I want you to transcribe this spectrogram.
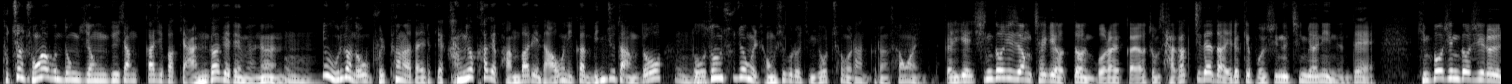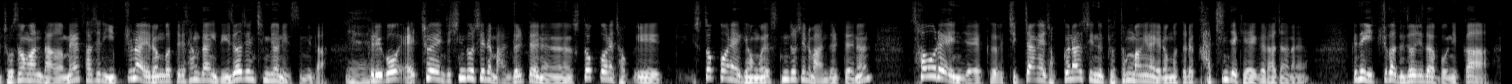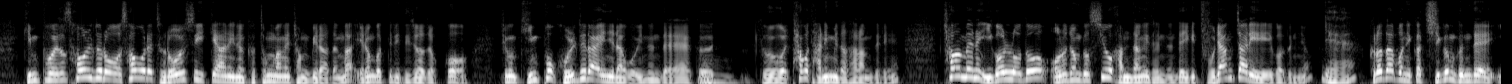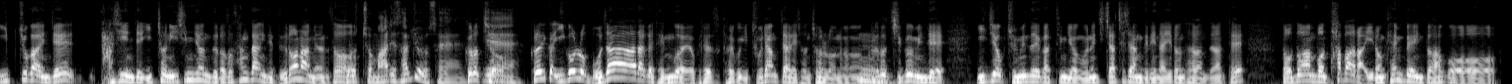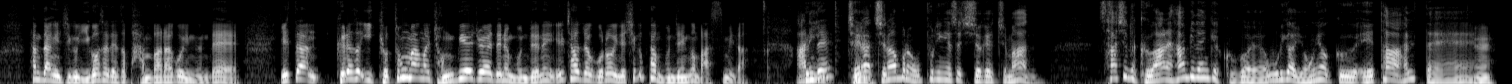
부천 종합운동경기장까지밖에 안 가게 되면은 음. 이거 우리가 너무 불편하다 이렇게 강력하게 반발이 나오니까 민주당도 음. 노선 수정을 정식으로 지금 요청을 한 그런 상황입니다. 그러니까 이게 신도시 정책의 어떤 뭐랄까요 좀 사각지대다 이렇게 볼 수 있는 측면이 있는데 김포 신도시를 조성한 다음에 사실 입주나 이런 것들이 상당히 늦어진 측면이 있습니다. 예. 그리고 애초에 이제 신도시를 만들 때는 수도권의 적, 이, 수도권의 경우에 신도시를 만들 때는 서울에 이제 그 직장에 접근할 수 있는 교통망이나 이런 것들을 같이 이제 계획을 하잖아요. 근데 입주가 늦어지다 보니 까 김포에서 서울 들어 서울에 들어올 수 있게 하는 이런 교통망의 정비라든가 이런 것들이 늦어졌고 지금 김포 골드라인이라고 있는데 그 음. 그걸 타고 다닙니다 사람들이 처음에는 이걸로도 어느 정도 수요 감당이 됐는데 이게 두 량짜리거든요. 예. 그러다 보니까 지금 근데 입주가 이제 다시 이제 2020년 들어서 상당히 이제 늘어나면서 그렇죠. 말이 살죠, 요새. 그렇죠. 예. 그러니까 이걸로 모자라게 된 거예요. 그래서 결국 이 두 량짜리 전철로는. 음. 그래서 지금 이제 이 지역 주민들 같은 경우는 지자체장들이나 이런 사람들한테 너도 한번 타봐라 이런 캠페인도 하고 상당히 지금 이것에 대해서 반발하고 있는데 일단 그래서 이 교통망을 정비해줘야 되는 문제는 1차적으로 이제 시급한 문제인 건 맞습니다. 아니, 제가 네. 지난번에 오 프닝에서 지적했지만 사실은 그 안에 합의된 게 그거예요. 우리가 용역 그 에타 할때 네.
